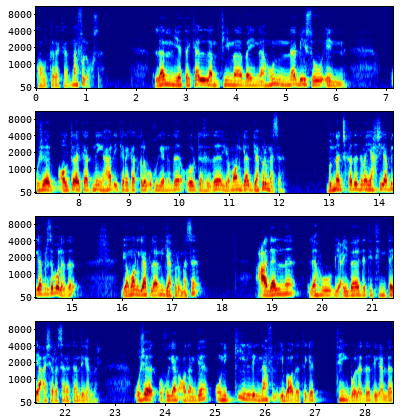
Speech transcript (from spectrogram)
olti rakat nafl o'qisa lam yatakallam fima baynahunna bisu'in o'sha olti rakatning har ikki rakat qilib o'qiganida o'rtasida yomon gap gapirmasa bundan chiqadi demak yaxshi gapni gapirsa bo'ladi. Yomon gaplarni gapirmasa adalna lahu bi ibadati tintay ashara sanatan deganlar. O'sha o'qigan odamga o'n ikki yillik nafl ibodatiga teng bo'ladi deganlar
